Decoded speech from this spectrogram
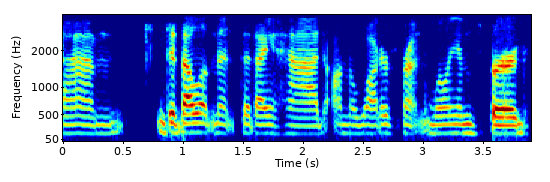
um, development that I had on the waterfront in Williamsburg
